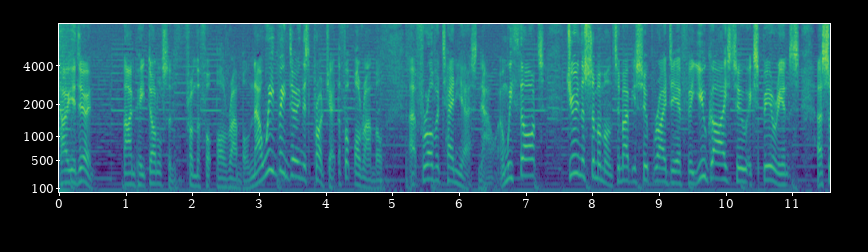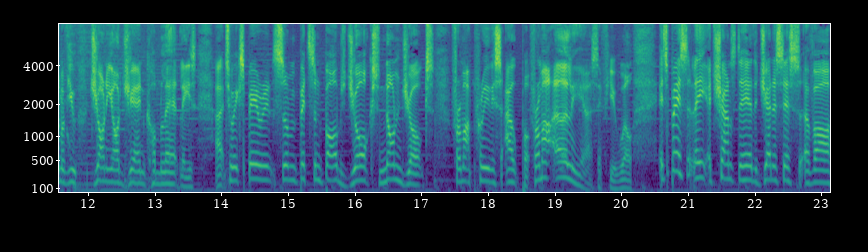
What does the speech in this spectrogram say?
How are you doing? I'm Pete Donaldson from the Football Ramble. Now, we've been doing this project, the Football Ramble, uh, for over 10 years now, and we thought during the summer months it might be a super idea for you guys to experience, uh, some of you Johnny or Jane come latelys, uh, to experience some bits and bobs, jokes, non jokes from our previous output, from our early years, if you will. It's basically a chance to hear the genesis of our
